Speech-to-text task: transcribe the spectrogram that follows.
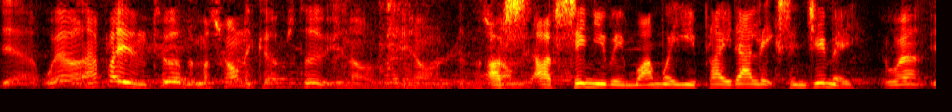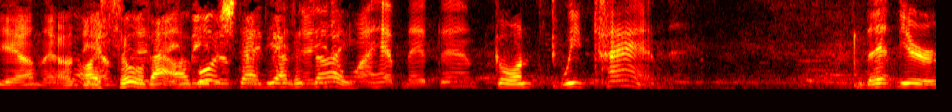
yeah, well, I played in two of the Mosconi Cups too. You know, you know I've, I've seen you in one where you played Alex and Jimmy. well, yeah, they, I saw that. I watched that the other they- You day. know what happened that time? Go on. We tied. That year,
